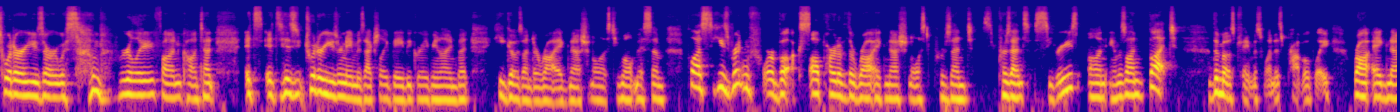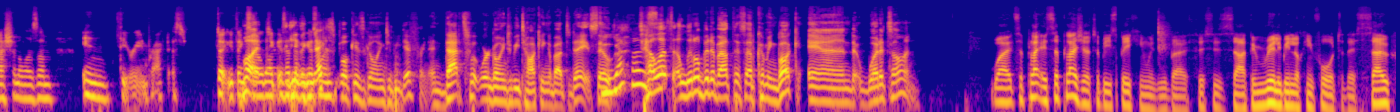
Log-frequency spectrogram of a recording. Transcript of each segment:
Twitter user with some really fun content. It's it's his Twitter username is actually Baby Gravy Nine, but he goes under Raw Egg Nationalist. You won't miss him. Plus, he's written four books, all part of the Raw Egg Nationalist present presents series on Amazon. But the most famous one is probably Raw Egg Nationalism in Theory and Practice. Don't you think so? But Like, is that the biggest next one? book is going to be different, and that's what we're going to be talking about today. So, Yes. tell us a little bit about this upcoming book and what it's on. Well, it's a ple- it's a pleasure to be speaking with you both. This is uh, I've been really been looking forward to this. So,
